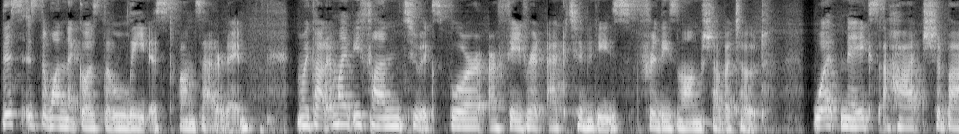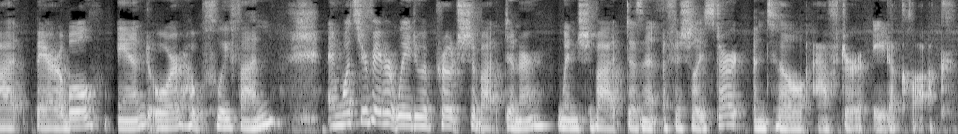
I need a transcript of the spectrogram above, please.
this is the one that goes the latest on Saturday. And we thought it might be fun to explore our favorite activities for these long Shabbatot. What makes a hot Shabbat bearable and or hopefully fun? And what's your favorite way to approach Shabbat dinner when Shabbat doesn't officially start until after eight o'clock?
